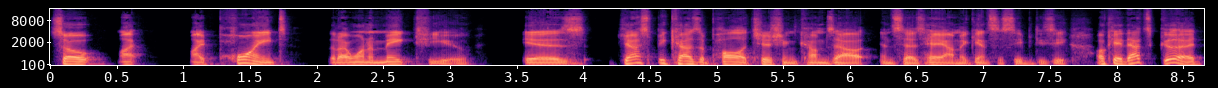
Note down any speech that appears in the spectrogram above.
So my my point that I want to make to you is just because a politician comes out and says, "Hey, I'm against the CBDC." Okay, that's good.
